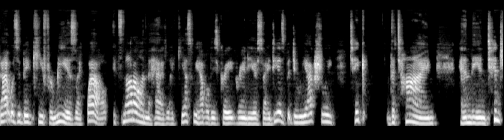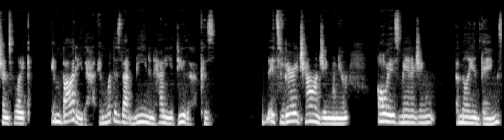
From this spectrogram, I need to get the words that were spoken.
that was a big key for me is like, wow, it's not all in the head. Like, yes, we have all these great grandiose ideas, but do we actually take the time and the intention to like embody that? And what does that mean? And how do you do that? Because it's very challenging when you're always managing a million things,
